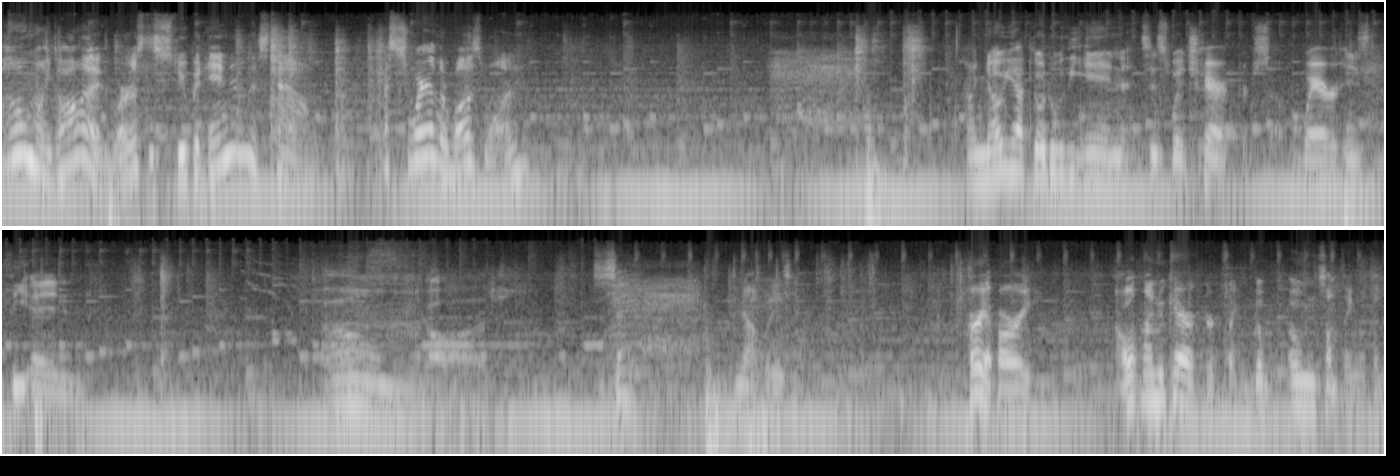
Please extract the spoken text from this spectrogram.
Oh my god, where is the stupid inn in this town? I swear there was one. I know you have to go to the inn to switch characters, so where is the inn? Oh my god. Is this it? No, it isn't. Hurry up, Ari. I want my new character so I can go own something with him.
